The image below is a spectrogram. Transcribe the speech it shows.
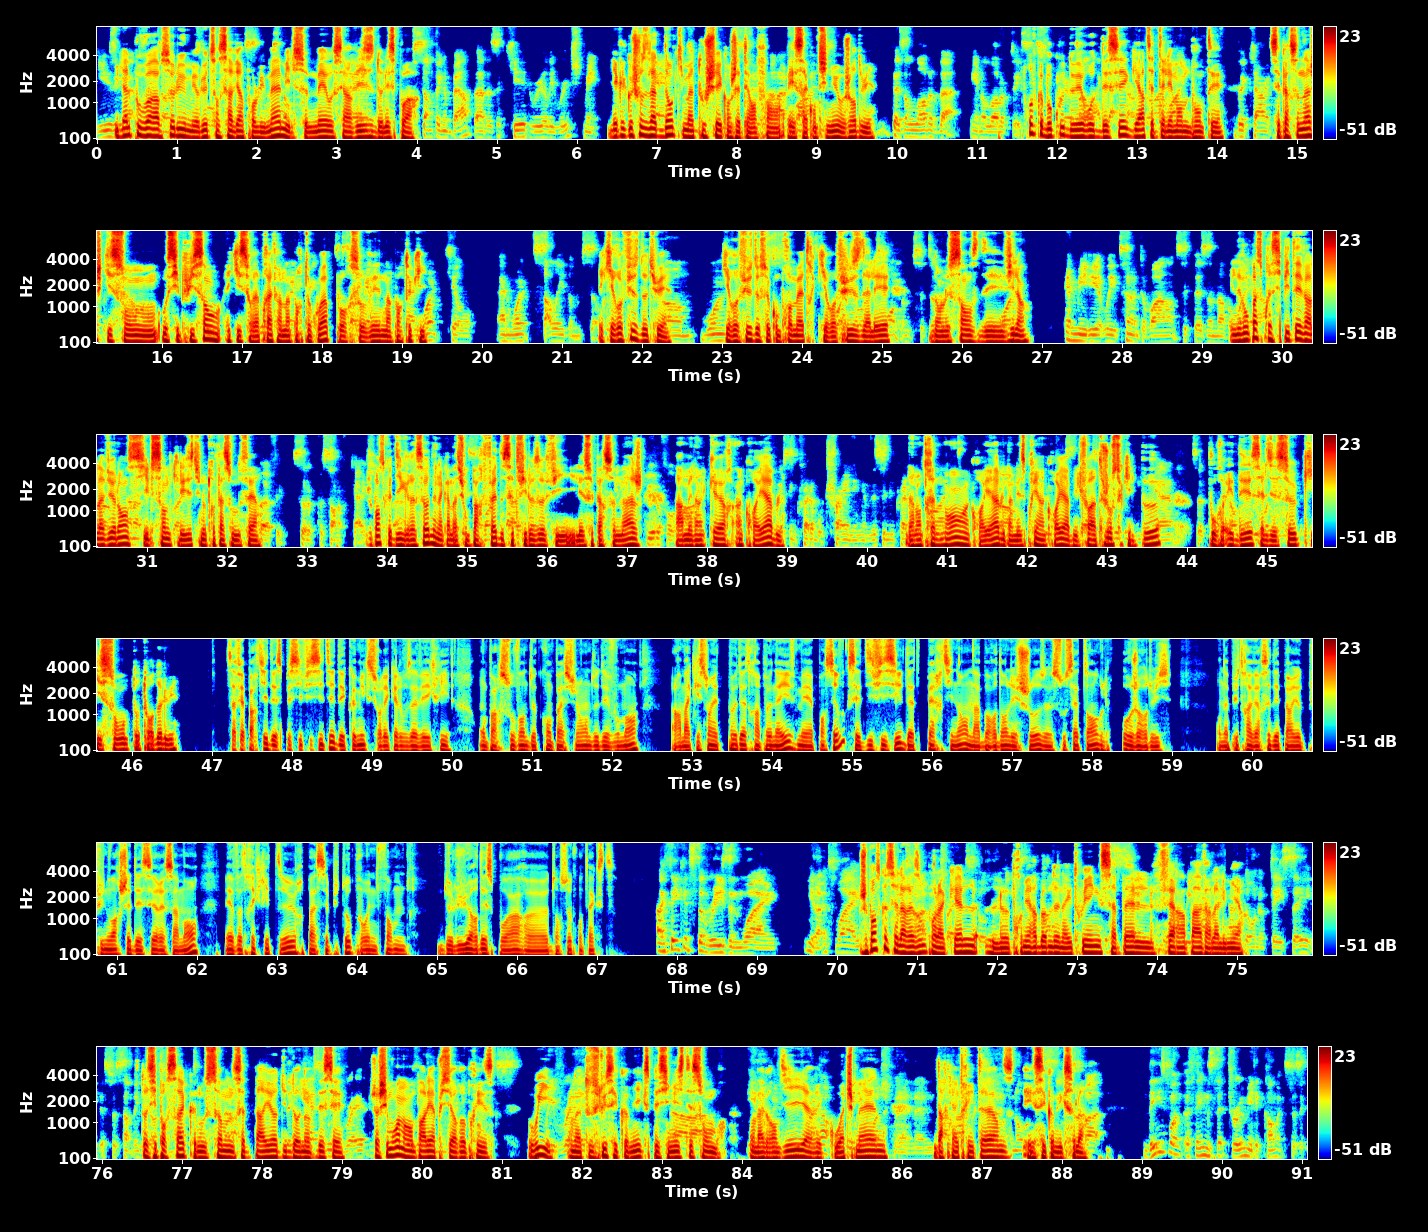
il a le pouvoir absolu, mais au lieu de s'en servir pour lui-même, il se met au service de l'espoir. Il y a quelque chose là-dedans qui m'a touché quand j'étais enfant, et ça continue aujourd'hui. Je trouve que beaucoup de héros de DC gardent cet élément de bonté. Ces personnages qui sont aussi puissants et qui seraient prêts à faire n'importe quoi pour sauver n'importe qui. Et qui refusent de tuer. qui refusent de se compromettre, qui refusent d'aller dans le sens des vilains. Ils ne vont pas se précipiter vers la violence s'ils sentent qu'il existe une autre façon de faire. Je pense que Dick Grayson est l'incarnation parfaite de cette philosophie. Il est ce personnage armé d'un cœur incroyable, d'un entraînement incroyable, d'un esprit incroyable. Il fera toujours ce qu'il peut pour aider celles et ceux qui sont autour de lui. Ça fait partie des spécificités des comics sur lesquels vous avez écrit. On parle souvent de compassion, de dévouement. Alors ma question est peut-être un peu naïve, mais pensez-vous que c'est difficile d'être pertinent en abordant les choses sous cet angle aujourd'hui? On a pu traverser des périodes plus noires chez DC récemment, mais votre écriture passait plutôt pour une forme de lueur d'espoir euh, dans ce contexte. Je pense que c'est la raison pour laquelle le premier album de Nightwing s'appelle Faire un pas vers la lumière. C'est aussi pour ça que nous sommes dans cette période du Dawn of DC. Josh et moi, on en a parlé à plusieurs reprises. Oui, on a tous lu ces comics pessimistes et sombres. On a grandi avec Watchmen, Dark Knight Returns et ces comics-là.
